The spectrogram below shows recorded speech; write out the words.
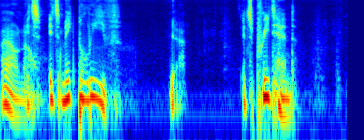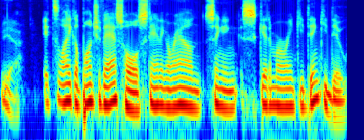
I don't know. It's it's make believe. yeah. It's pretend. Yeah. It's like a bunch of assholes standing around singing "Skidamarinky Dinky Doo."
